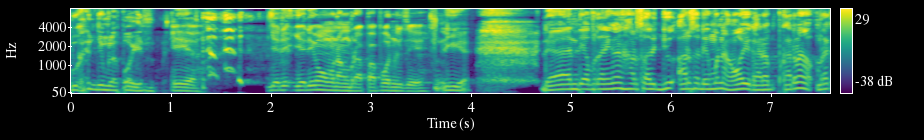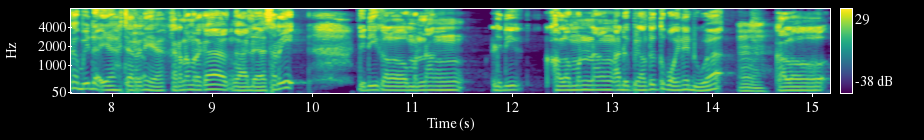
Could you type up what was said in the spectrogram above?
Bukan jumlah poin. Iya. jadi jadi mau menang berapapun gitu ya. Iya. Dan tiap pertandingan harus ada harus ada yang menang. Oh iya karena karena mereka beda ya caranya ya. Karena mereka nggak ada seri. Jadi kalau menang jadi kalau menang adu penalti itu poinnya dua. Kalau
